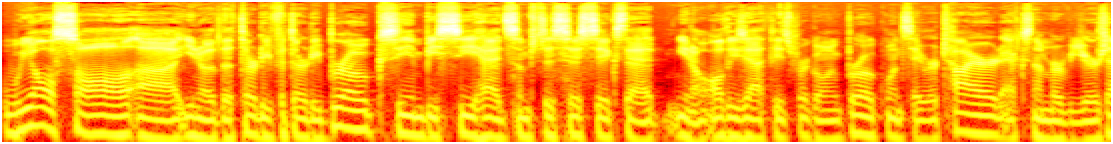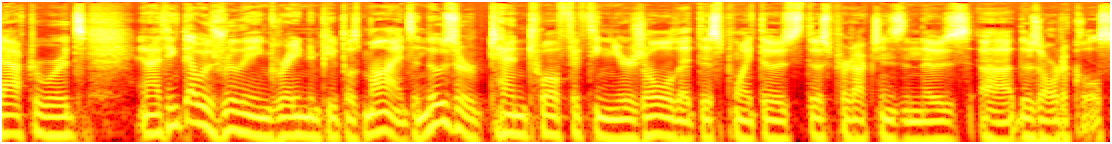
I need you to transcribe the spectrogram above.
we all saw, uh, you know, the 30 for 30 broke. CNBC had some statistics that, you know, all these athletes were going broke once they retired X number of years afterwards. And I think that was really ingrained in people's minds. And those are 10, 12, 15 years old at this point, those, those productions and those, uh, those articles.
